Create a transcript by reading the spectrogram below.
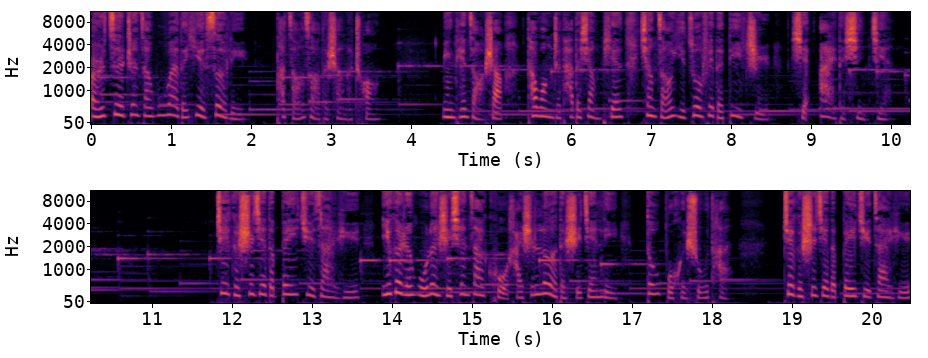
儿子站在屋外的夜色里，他早早的上了床。明天早上，他望着他的相片，向早已作废的地址写爱的信件。这个世界的悲剧在于，一个人无论是现在苦还是乐的时间里，都不会舒坦。这个世界的悲剧在于，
